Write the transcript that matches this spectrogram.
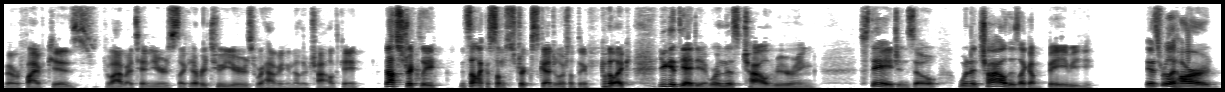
Remember, five kids divided by 10 years. Like every two years, we're having another child, okay? Not strictly, it's not like a, some strict schedule or something, but like you get the idea. We're in this child rearing stage, and so when a child is like a baby, it's really hard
